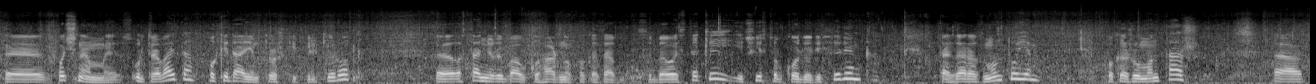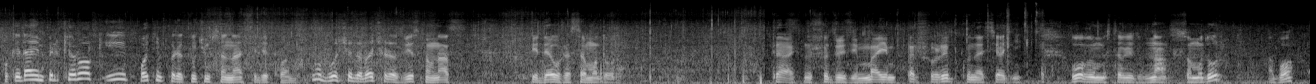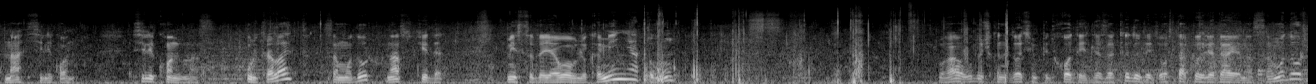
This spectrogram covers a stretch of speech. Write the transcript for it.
Е, почнемо ми з ультралайта, покидаємо трошки пількірок. Е, останню рибалку гарно показав себе ось такий і чисто в кольорі фіринка. Так, зараз змонтуємо, покажу монтаж. Е, покидаємо пількірок і потім переключимося на силікон. Ну, ближче до вечора, звісно, в нас піде вже самодур. Так, ну що, друзі, маємо першу рибку на сьогодні. Ловимо ставліду на самодур або на силікон. Силікон у нас ультралайт, самодур у нас фідер. Місце, де я ловлю каміння, тому вага удочка не зовсім підходить для закиду. Ось так виглядає у нас самодур.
